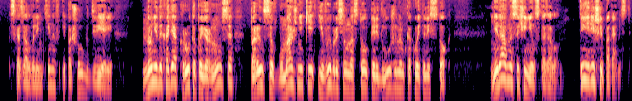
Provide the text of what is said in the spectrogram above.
— сказал Валентинов и пошел к двери, но, не доходя, круто повернулся, порылся в бумажнике и выбросил на стол перед Лужиным какой-то листок. «Недавно сочинил», — сказал он. «Ты реши пока мест.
